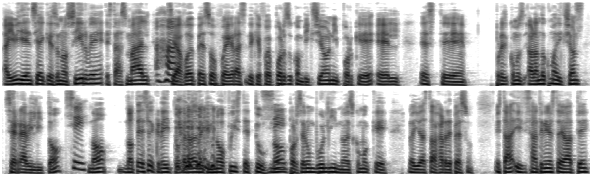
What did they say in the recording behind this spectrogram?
hay evidencia de que eso no sirve, estás mal, Ajá. si bajó de peso fue de que fue por su convicción y porque él, este, como, hablando como adicción, se rehabilitó. Sí. No, no te des el crédito, ¿verdad? De que no fuiste tú, Sí. ¿no? Por ser un bully, no es como que lo ayudaste a bajar de peso. Está, y estaban teniendo este debate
